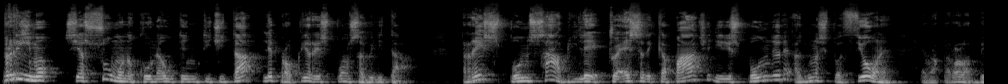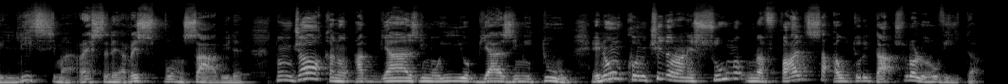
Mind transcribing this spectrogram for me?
Primo, si assumono con autenticità le proprie responsabilità responsabile, cioè essere capace di rispondere ad una situazione. È una parola bellissima, essere responsabile. Non giocano a biasimo io, biasimi tu e non concedono a nessuno una falsa autorità sulla loro vita.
